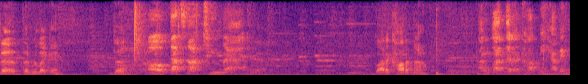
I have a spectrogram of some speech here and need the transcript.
the the roulette game. The Oh, that's not too bad. yeah. I'm glad I caught it now. I'm glad that it caught me having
